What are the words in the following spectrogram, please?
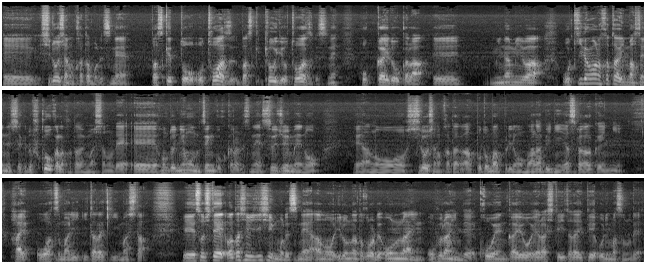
えー、指導者の方もですねバスケットを問わずバスケ競技を問わずですね北海道から、えー南は沖縄の方はいませんでしたけど福岡の方はいましたので、えー、本当に日本全国からですね数十名の、えー、あの指導者の方がボトムアップ理論を学びに安田学園にはい、お集まりいただきました。えー、そして私自身もですね、あの、いろんなところでオンライン、オフラインで講演会をやらせていただいておりますので、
